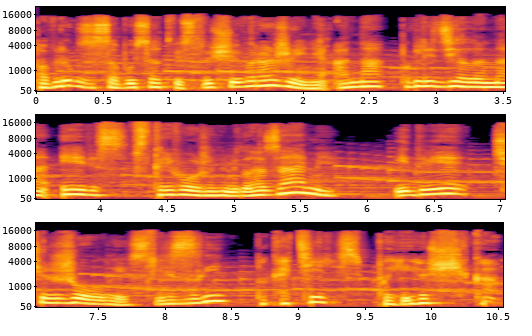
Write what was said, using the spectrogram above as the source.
повлек за собой соответствующее выражение. Она поглядела на Эвис встревоженными глазами, и две тяжелые слезы покатились по ее щекам.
